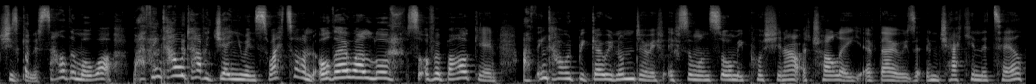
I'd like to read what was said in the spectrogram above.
she's going to sell them or what. But I think I would have a genuine sweat on. Although I love sort of a bargain, I think I would be going under if, if someone saw me pushing out a trolley of those and checking the till.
